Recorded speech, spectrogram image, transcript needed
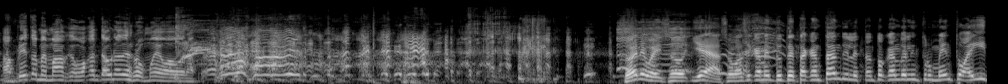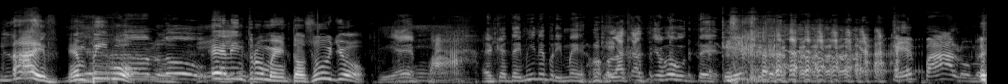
Apriétame más, que voy a cantar una de Romeo ahora. So anyway, so yeah, so básicamente usted está cantando y le están tocando el instrumento ahí live, en vivo. El instrumento suyo. Yepa. El que termine primero la canción es usted. ¡Qué palo, man!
